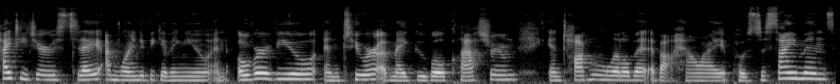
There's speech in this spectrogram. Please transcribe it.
Hi teachers, today I'm going to be giving you an overview and tour of my Google Classroom and talking a little bit about how I post assignments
